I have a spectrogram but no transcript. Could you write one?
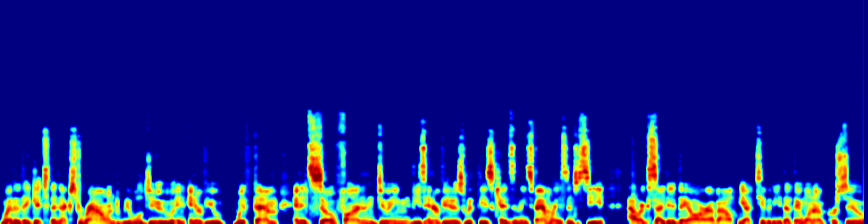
whether they get to the next round, we will do an interview with them. And it's so fun doing these interviews with these kids and these families and to see how excited they are about the activity that they want to pursue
